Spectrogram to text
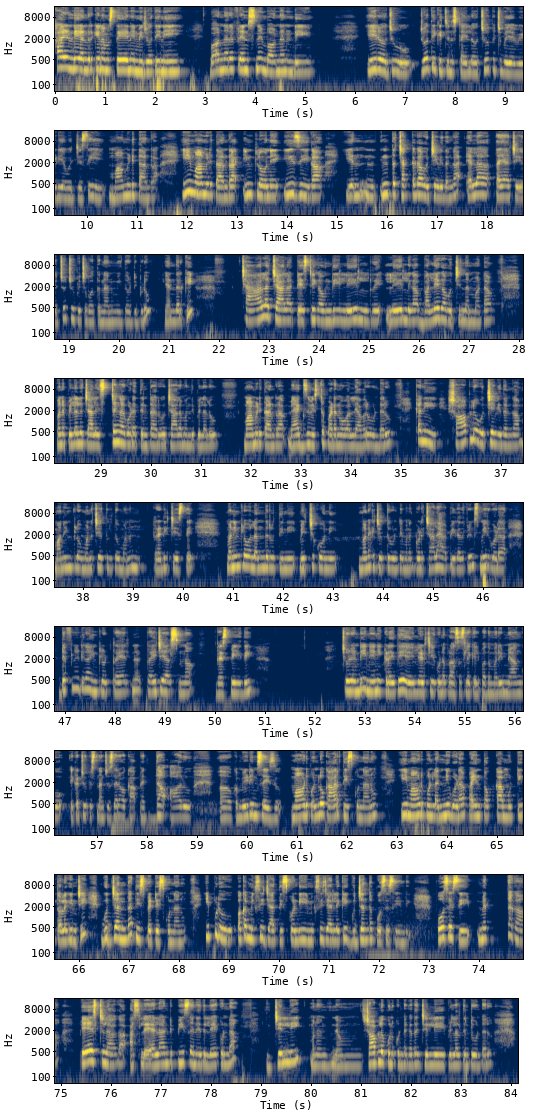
Hi అండి అందరికీ నమస్తే. నేను మీ జ్యోతిని. బాగున్నారా ఫ్రెండ్స్? నేను బాగున్నానండి. ఈరోజు జ్యోతి కిచెన్ స్టైల్లో చూపించబోయే వీడియో వచ్చేసి మామిడి తాండ్రా. ఈ మామిడి తాండ్రా ఇంట్లోనే ఈజీగా ఎన్ ఇంత చక్కగా వచ్చే విధంగా ఎలా తయారు చేయొచ్చో చూపించబోతున్నాను మీతోటి ఇప్పుడు మీ అందరికీ. చాలా చాలా టేస్టీగా ఉంది. లేయర్ లేయర్లుగా భలేగా వచ్చిందనమాట మన పిల్లలు చాలా ఇష్టంగా కూడా తింటారు చాలామంది పిల్లలు. మామిడి తాండ్ర మ్యాక్సిమం ఇష్టపడని వాళ్ళు ఎవరు ఉండరు. కానీ షాప్లో వచ్చే విధంగా మన ఇంట్లో మన చేతులతో మనం రెడీ చేస్తే మన ఇంట్లో వాళ్ళందరూ తిని మెచ్చుకొని మనకి చెప్తూ ఉంటే మనకు కూడా చాలా హ్యాపీ కదా ఫ్రెండ్స్. మీరు కూడా డెఫినెట్గా ఇంట్లో ట్రై ట్రై చేయాల్సిన రెసిపీ ఇది. చూడండి నేను ఇక్కడైతే లేట్ చేయకుండా ప్రాసెస్లోకి వెళ్ళిపోదాం. మరి మ్యాంగో ఇక్కడ చూపిస్తున్నాను చూసారా? ఒక పెద్ద ఆరు ఒక మీడియం సైజు మామిడి పండ్లు ఒక ఆరు తీసుకున్నాను. ఈ మామిడి పండ్లు అన్నీ కూడా పైన తొక్క ముట్టి తొలగించి గుజ్జంతా తీసి పెట్టేసుకున్నాను. ఇప్పుడు ఒక మిక్సీ జార్ తీసుకోండి. ఈ మిక్సీ జార్లోకి గుజ్జంతా పోసేసేయండి. పోసేసి మెత్తగా పేస్ట్ లాగా అసలు ఎలాంటి పీస్ అనేది లేకుండా జెల్లీ మనం షాప్లో కొనుక్కుంటాం కదా జెల్లీ పిల్లలు తింటూ ఉంటారు.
